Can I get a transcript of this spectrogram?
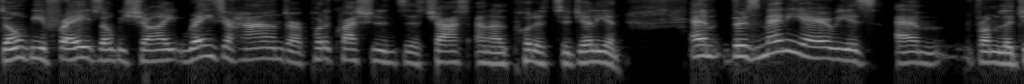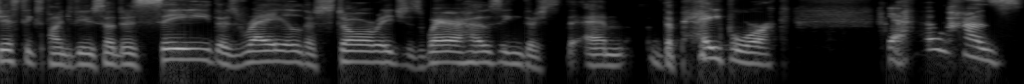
don't be afraid, don't be shy. Raise your hand or put a question into the chat, and I'll put it to Gillian. Um, there's many areas um, from logistics point of view. So there's sea, there's rail, there's storage, there's warehousing, there's um, the paperwork. Yeah. How has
